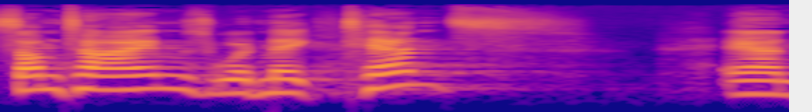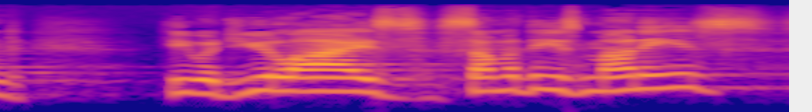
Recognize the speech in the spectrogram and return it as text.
sometimes would make tents, and he would utilize some of these monies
